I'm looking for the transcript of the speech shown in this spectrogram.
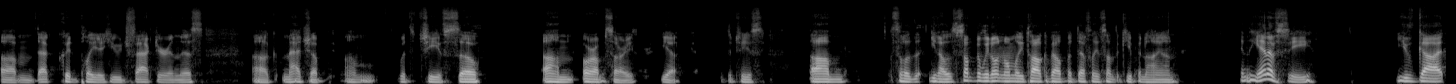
Um, that could play a huge factor in this uh, matchup um, with the Chiefs. So, um, or I'm sorry, yeah, with the Chiefs. Um, so that, you know something we don't normally talk about, but definitely something to keep an eye on. In the NFC, you've got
